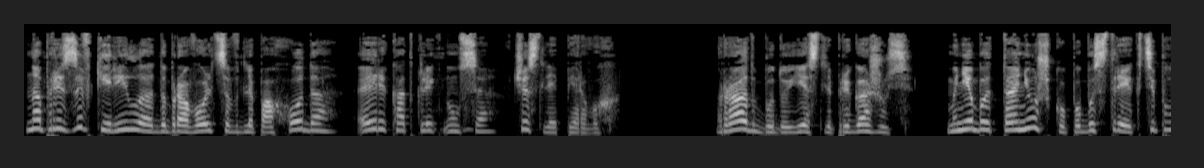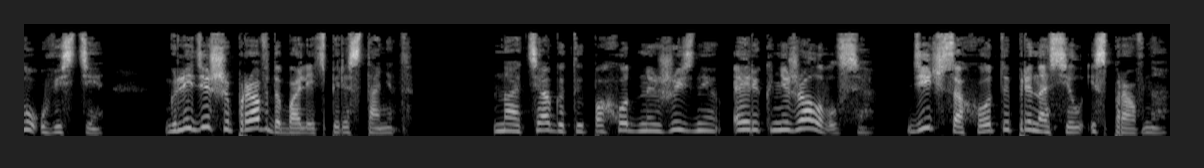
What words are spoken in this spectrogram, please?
На призыв Кирилла добровольцев для похода Эрик откликнулся в числе первых. «Рад буду, если пригожусь. Мне бы Танюшку побыстрее к теплу увести. Глядишь, и правда болеть перестанет. На тяготы походной жизни Эрик не жаловался. Дичь с охоты приносил исправно.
